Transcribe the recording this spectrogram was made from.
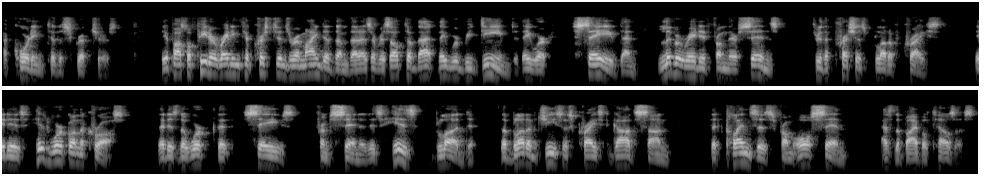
according to the scriptures. The Apostle Peter, writing to Christians, reminded them that as a result of that, they were redeemed, they were saved and liberated from their sins through the precious blood of Christ. It is his work on the cross that is the work that saves from sin. It is his blood, the blood of Jesus Christ, God's Son, that cleanses from all sin, as the Bible tells us.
